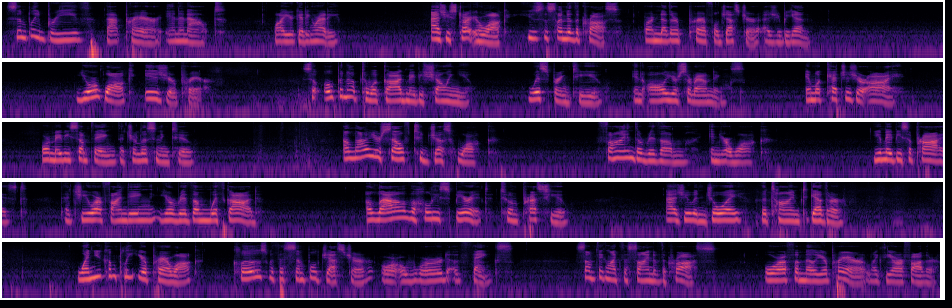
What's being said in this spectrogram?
Simply breathe that prayer in and out while you're getting ready. As you start your walk, use the sign of the cross or another prayerful gesture as you begin. Your walk is your prayer. So open up to what God may be showing you, whispering to you in all your surroundings, in what catches your eye, or maybe something that you're listening to. Allow yourself to just walk. Find the rhythm in your walk. You may be surprised that you are finding your rhythm with God. Allow the Holy Spirit to impress you as you enjoy the time together. When you complete your prayer walk, close with a simple gesture or a word of thanks, something like the sign of the cross, or a familiar prayer like the Our Father.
